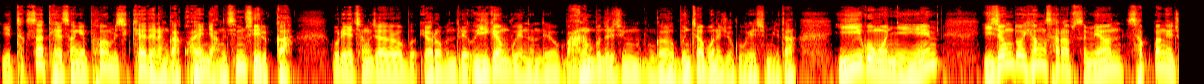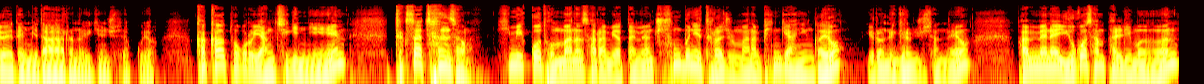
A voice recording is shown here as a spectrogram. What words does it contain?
이 특사 대상에 포함을 시켜야 되는가, 과연 양심수일까? 우리 애청자 여러분- 여러분들의 의견 구했는데요. 많은 분들이 지금 그 문자 보내주고 계십니다. 2205님, 이 정도 형 살았으면 석방해 줘야 됩니다. 라는 의견 주셨고요. 카카오톡으로 양치기님, 특사 찬성, 힘 있고 돈 많은 사람이었다면 충분히 들어줄 만한 핑계 아닌가요? 이런 의견을 주셨네요. 반면에 6538님은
